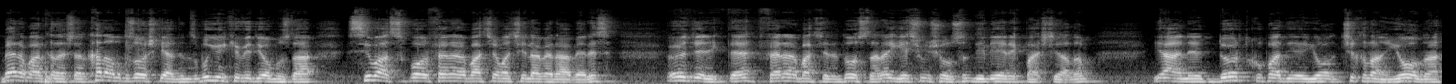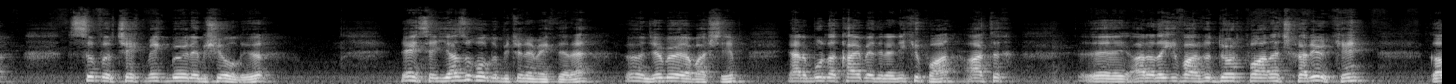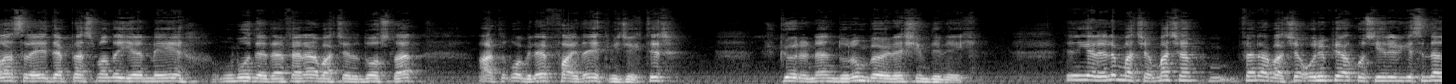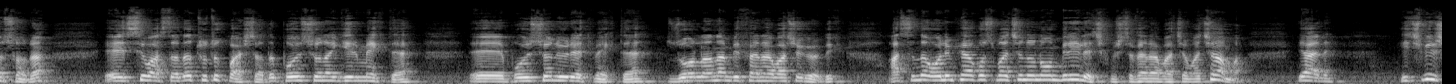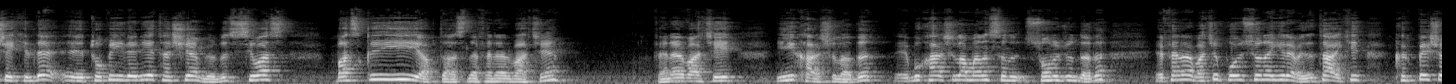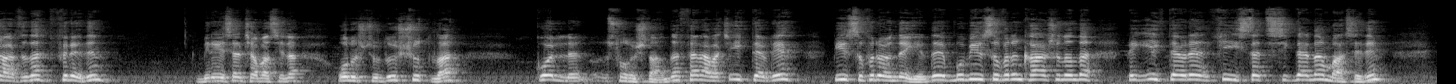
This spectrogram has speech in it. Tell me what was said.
Merhaba arkadaşlar kanalımıza hoş geldiniz. Bugünkü videomuzda Sivas Spor Fenerbahçe maçıyla beraberiz. Öncelikle Fenerbahçeli dostlara geçmiş olsun dileyerek başlayalım. Yani 4 kupa diye yol, çıkılan yolda sıfır çekmek böyle bir şey oluyor. Neyse yazık oldu bütün emeklere. Önce böyle başlayayım. Yani burada kaybedilen 2 puan artık e, aradaki farkı 4 puana çıkarıyor ki Galatasaray'ı deplasmanda yenmeyi umut eden Fenerbahçeli dostlar artık o bile fayda etmeyecektir. Görünen durum böyle şimdilik. Şimdi gelelim maça. Maça Fenerbahçe Olympiakos yenilgisinden sonra e, Sivas'ta da tutuk başladı. Pozisyona girmekte, e, pozisyon üretmekte zorlanan bir Fenerbahçe gördük. Aslında Olympiakos maçının 11 ile çıkmıştı Fenerbahçe maçı ama yani hiçbir şekilde e, topu ileriye taşıyamıyordu. Sivas baskıyı iyi yaptı aslında Fenerbahçe'ye. Fenerbahçe'yi iyi karşıladı. E, bu karşılamanın sonucunda da e, Fenerbahçe pozisyona giremedi. Ta ki 45 artıda Fred'in bireysel çabasıyla oluşturduğu şutla golle sonuçlandı. Fenerbahçe ilk devreye 1-0 önde girdi. Bu 1-0'ın karşılığında peki ilk devreki istatistiklerden bahsedeyim.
